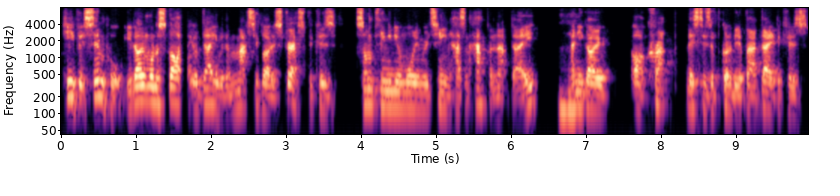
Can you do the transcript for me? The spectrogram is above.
Keep it simple. You don't want to start your day with a massive load of stress because something in your morning routine hasn't happened that day. Mhm. And you go, oh crap, this is going to be a bad day because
